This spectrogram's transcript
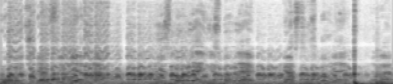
Горочка офигенная. Не сбавляй, не сбавляй. Газ не сбавляй. Давай.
